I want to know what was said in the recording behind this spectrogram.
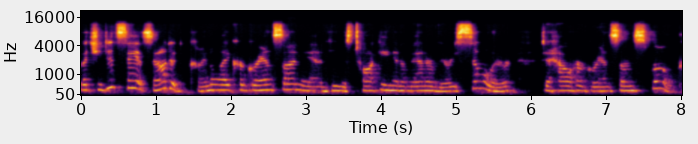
But she did say it sounded kind of like her grandson, and he was talking in a manner very similar to how her grandson spoke.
